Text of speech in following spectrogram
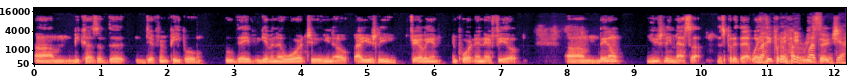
um, because of the different people who they've given the award to, you know, are usually fairly important in their field. Um, they don't usually mess up. Let's put it that way. Right. They put a lot of research yeah.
